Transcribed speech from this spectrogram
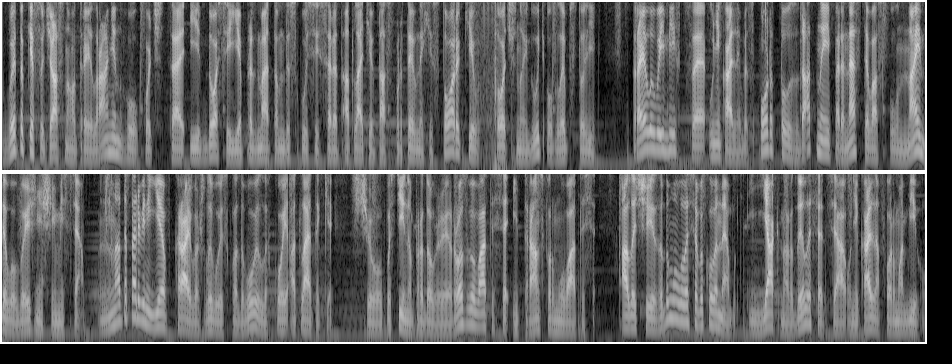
Витоки сучасного трейлранінгу, хоч це і досі є предметом дискусій серед атлетів та спортивних істориків, точно йдуть у глиб століть. Трейловий біг це унікальний вид спорту, здатний перенести вас у найдивовижніші місця. На тепер він є вкрай важливою складовою легкої атлетики, що постійно продовжує розвиватися і трансформуватися. Але чи задумувалися ви коли-небудь, як народилася ця унікальна форма бігу?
